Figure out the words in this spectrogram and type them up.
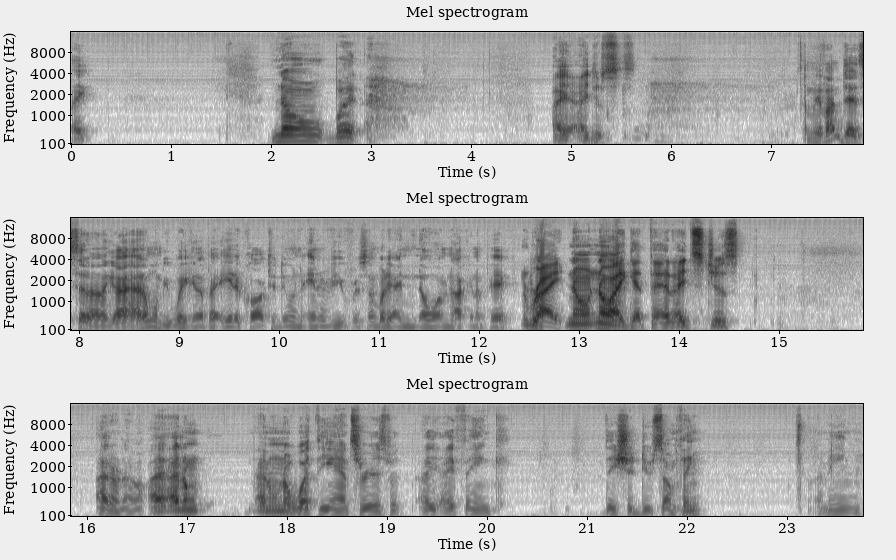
Like, no, but I I just I mean, if I'm dead set on a guy, I don't want to be waking up at eight o'clock to do an interview for somebody I know I'm not going to pick. right. No, no, I get that. It's just I don't know. I, I don't I don't know what the answer is, but I, I think they should do something. I mean,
